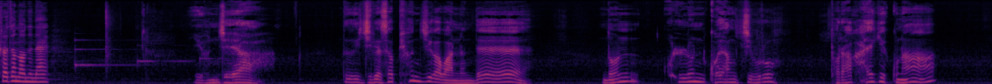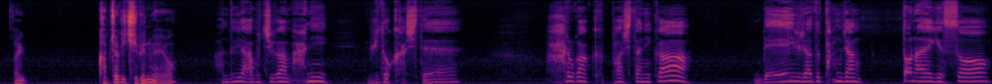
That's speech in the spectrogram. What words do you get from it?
그러던 어느 날 윤재야, 너희 집에서 편지가 왔는데 넌 얼른 고향집으로 돌아가야겠구나. 아니, 갑자기 집에는 왜요? 아, 너희 아버지가 많이 위독하시대. 하루가 급하시다니까 내일이라도 당장 떠나야겠어.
